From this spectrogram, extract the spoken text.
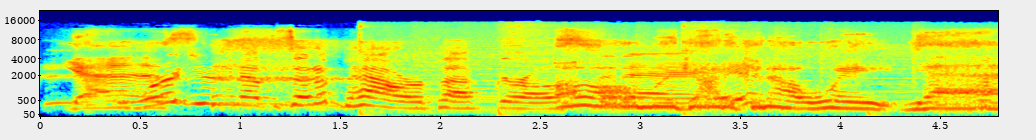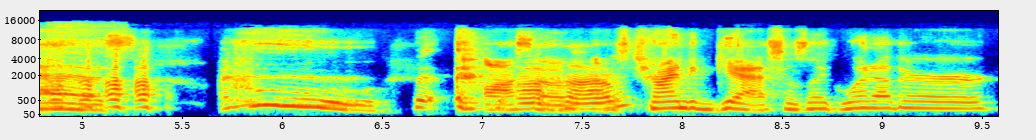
Yes. We're doing an episode of Powerpuff Girls. Oh today. my God, I cannot wait. Yes. Ooh, awesome. Uh-huh. I was trying to guess. I was like, what other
